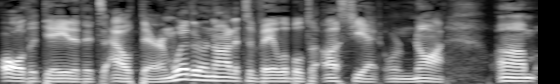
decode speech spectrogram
all the data that's out there, and whether or not it's available to us yet or not. Um,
